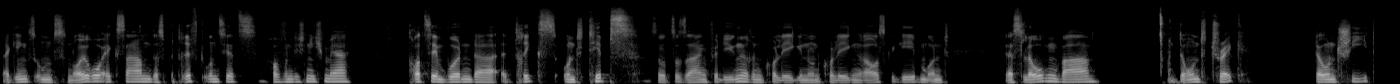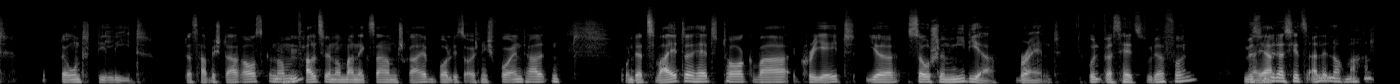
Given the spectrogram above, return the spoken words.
da ging es ums Neuroexamen, das betrifft uns jetzt hoffentlich nicht mehr. Trotzdem wurden da äh, Tricks und Tipps sozusagen für die jüngeren Kolleginnen und Kollegen rausgegeben und der Slogan war Don't trick, don't cheat, don't delete. Das habe ich da rausgenommen. Mhm. Falls wir nochmal ein Examen schreiben, wollte ich es euch nicht vorenthalten. Und der zweite Head Talk war Create Your Social Media Brand. Und was hältst du davon? Müssen naja, wir das jetzt alle noch machen?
